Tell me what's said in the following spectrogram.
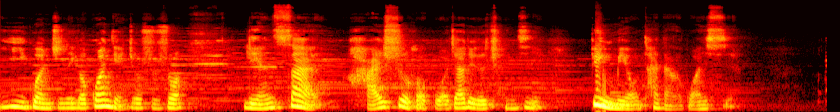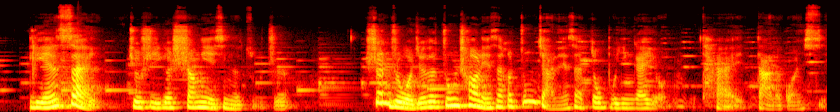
一以贯之的一个观点，就是说，联赛还是和国家队的成绩并没有太大的关系。联赛就是一个商业性的组织，甚至我觉得中超联赛和中甲联赛都不应该有太大的关系。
